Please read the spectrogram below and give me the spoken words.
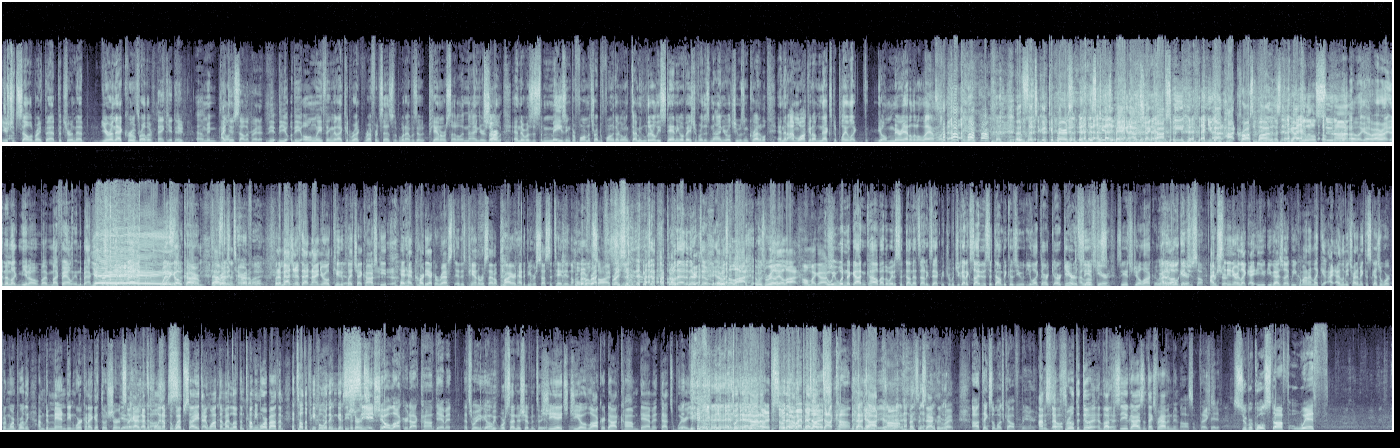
You should celebrate that. That you're in that. You're in that crew, brother. Thank you, dude. You- I mean, I do celebrate it. The, the the only thing that I could rec- reference as when I was in a piano recital at nine years Sure. old, and there was this amazing performance right before me. They're going, I mean, literally standing ovation for this nine year old. She was incredible. And then I'm walking up next to play like, you know, Mary Had a Little Lamb. Like, like, That's such a good comparison. this kid's banging out Tchaikovsky, and you got hot cross buns, and you got your little suit on. Oh like, all right. And then like, you know, my, my family in the back. Yay! way, way to go, Carm. That was incredible. terrified. But imagine if that nine-year-old kid who played Tchaikovsky had had cardiac arrest at his piano recital prior and had to be resuscitated, and the whole world right, saw it. Right, sure. Throw that in there too. Yeah. It was a lot. It was really a lot. Oh my gosh. And we wouldn't have gotten Kyle, by the way, to sit down. That's not exactly true. But you got excited to sit down because you, you liked our, our gear. I love gear. Locker. We I gotta- love we'll get you some, I'm sure. sitting there like I, you, you guys are like, will you come on? I'm like, yeah, I, I, let me try to make the schedule work. But more importantly, I'm demanding where can I get those shirts? Yeah. like I, I'm pulling up the website. I want them. I love them. Tell me more about them and tell the people where they can get these shirts. CHGOlocker.com, damn it. That's where you go. We, we're sending a shipment to you. CHGOlocker.com, damn it. That's where you go. Put that on a, Put- put that the on web a pillow. dot com. That dot yeah, com. yeah. That's exactly right. Uh, thanks so much, Kyle, for being here. I'm, I'm awesome. thrilled to do it and love Yeah. to see you guys. And thanks for having me. Awesome. Thanks. Appreciate it. Super cool stuff with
